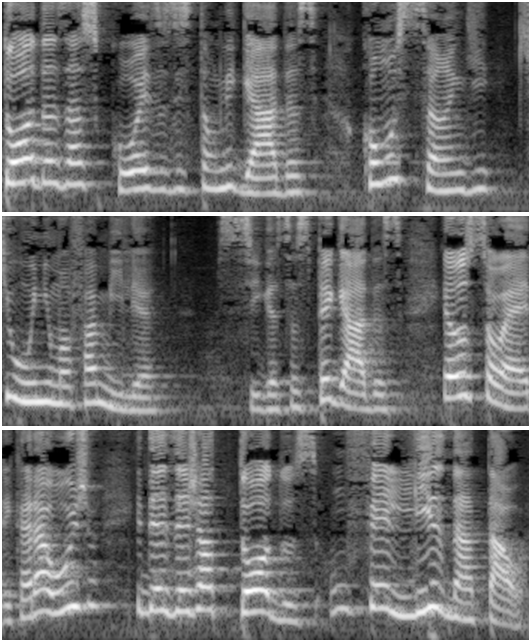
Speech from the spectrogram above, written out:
Todas as coisas estão ligadas como o sangue que une uma família. Siga essas pegadas. Eu sou Érica Araújo e desejo a todos um feliz Natal.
